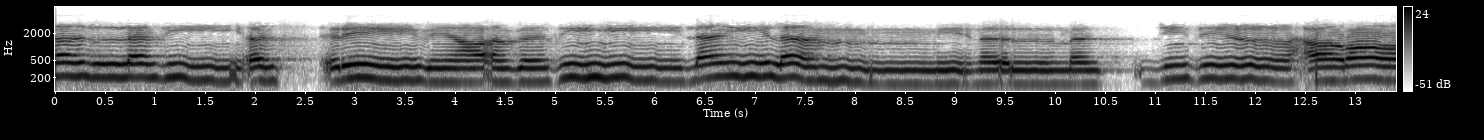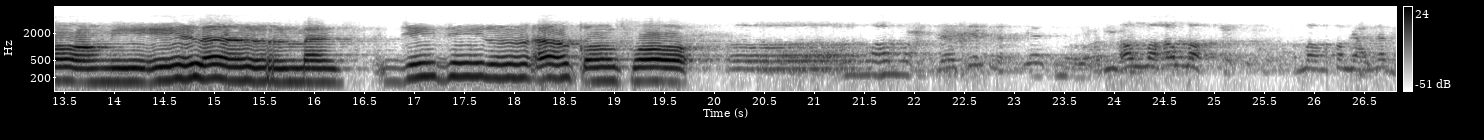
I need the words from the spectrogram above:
الذي أسري بعبده ليلا من المسجد الحرام إلى المسجد الأقصى الله الله اللهم صل على النبي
